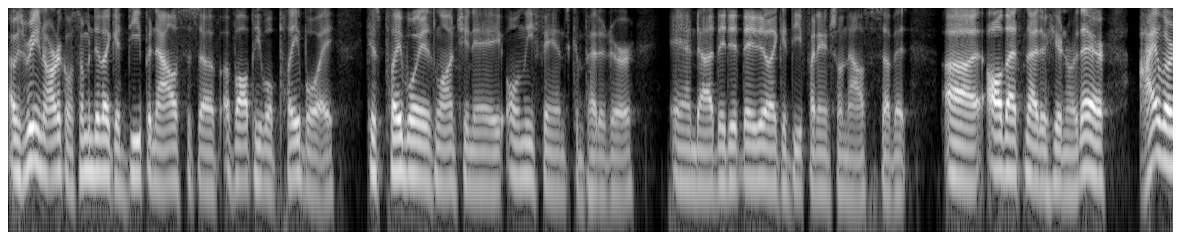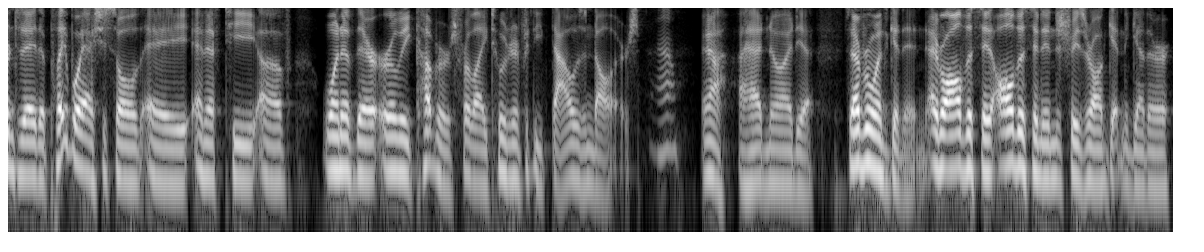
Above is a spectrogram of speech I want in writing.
I was reading an article. Someone did like a deep analysis of of all people Playboy because Playboy is launching a OnlyFans competitor, and uh, they did they did like a deep financial analysis of it. Uh, all that's neither here nor there. I learned today that Playboy actually sold a NFT of one of their early covers for like two hundred fifty thousand dollars. Wow. Yeah, I had no idea. So everyone's getting in. All this, all this in industries are all getting together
